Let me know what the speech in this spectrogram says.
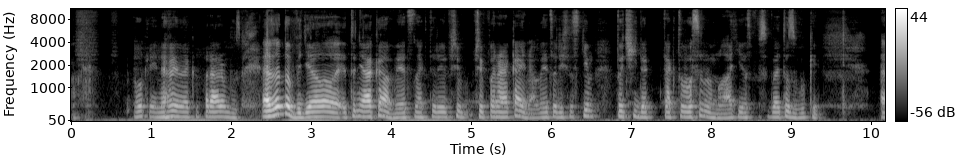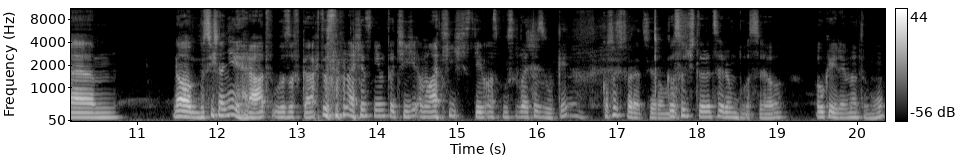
OK, nevím, jak vypadá rombus. Já jsem to viděl, ale je to nějaká věc, na který při, připadá nějaká jiná věc a když se s tím točí, tak, tak to o sebe mlátí a způsobuje to zvuky. Um, no, musíš na něj hrát v uvozovkách, to znamená, že s ním točíš a mláčíš s tím a způsobuje to zvuky. Kosočtverec je rombus. Kosu čtverec rombus, jo. OK, dejme tomu.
